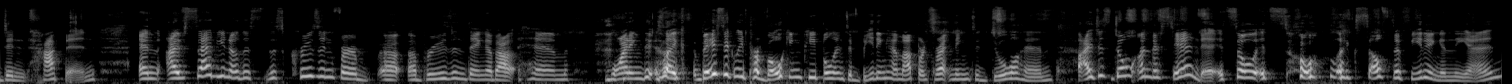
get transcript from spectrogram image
didn't happen. And I've said, you know, this this cruising for a, a bruising thing about him wanting to like basically provoking people into beating him up or threatening to duel him. I just don't understand it. It's so it's so like self defeating in the end.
